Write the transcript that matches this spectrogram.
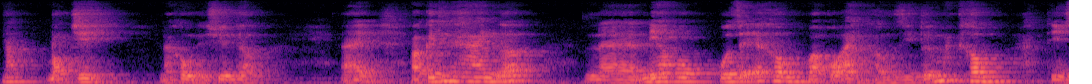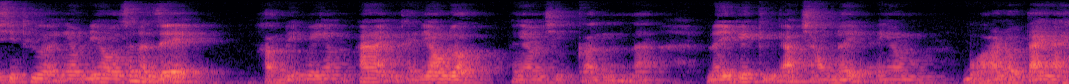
nắp bọc trì là không thể xuyên được. Đấy, và cái thứ hai nữa là đeo có dễ không và có ảnh hưởng gì tới mắt không? Thì xin thưa anh em, đeo rất là dễ. Khẳng định với anh em, ai cũng thể đeo được. Anh em chỉ cần là lấy cái kính áp tròng đấy anh em bỏ đầu tay này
